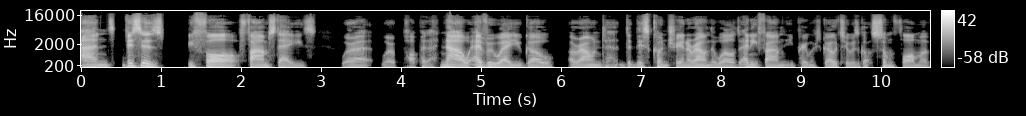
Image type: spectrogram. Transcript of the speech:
And this is before farm stays were uh, were popular. Now everywhere you go around this country and around the world, any farm that you pretty much go to has got some form of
